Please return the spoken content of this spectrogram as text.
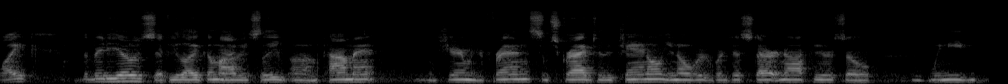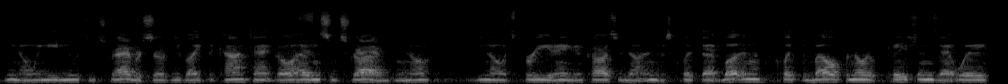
like the videos. If you like them obviously um, comment. You can share them with your friends. Subscribe to the channel. You know we're, we're just starting off here so we need you know we need new subscribers. So if you like the content go ahead and subscribe you know. You know it's free. It ain't gonna cost you nothing. Just click that button. Click the bell for notifications. That way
